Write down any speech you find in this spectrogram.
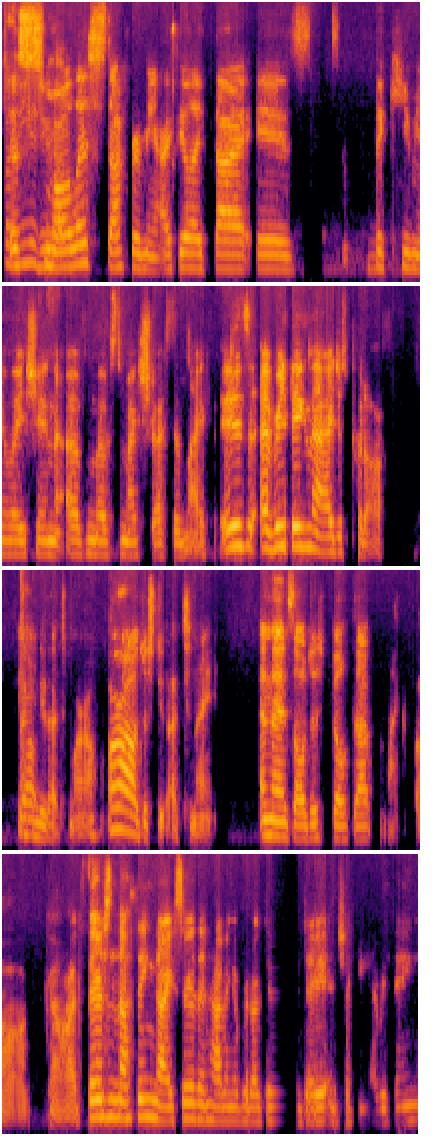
The need to that. smallest stuff for me, I feel like that is the accumulation of most of my stress in life. Is everything that I just put off. I can do that tomorrow, or I'll just do that tonight, and then it's all just built up. I'm like, oh god, there's nothing nicer than having a productive day and checking everything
